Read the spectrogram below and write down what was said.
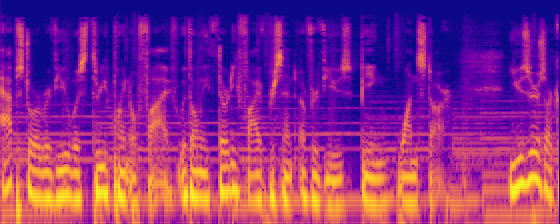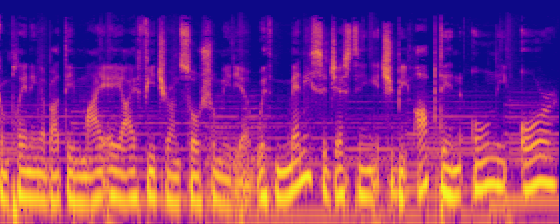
App Store review was 3.05, with only 35% of reviews being one star. Users are complaining about the My AI feature on social media, with many suggesting it should be opt in only or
